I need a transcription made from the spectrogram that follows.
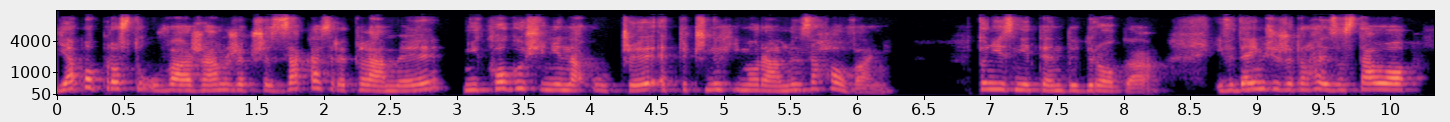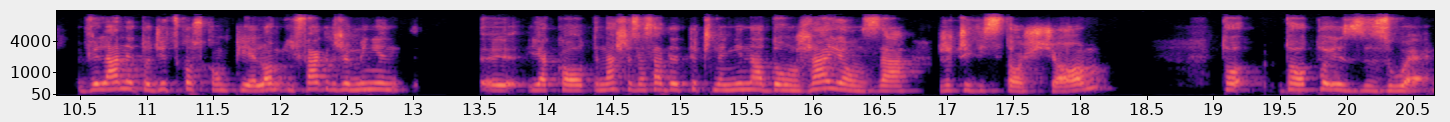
Ja po prostu uważam, że przez zakaz reklamy nikogo się nie nauczy etycznych i moralnych zachowań. To nie jest nie tędy droga. I wydaje mi się, że trochę zostało wylane to dziecko z kąpielą i fakt, że my nie, Y, jako te nasze zasady etyczne nie nadążają za rzeczywistością, to, to, to jest złe,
